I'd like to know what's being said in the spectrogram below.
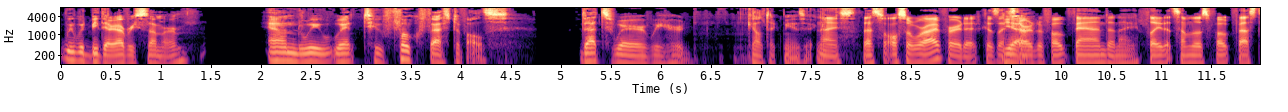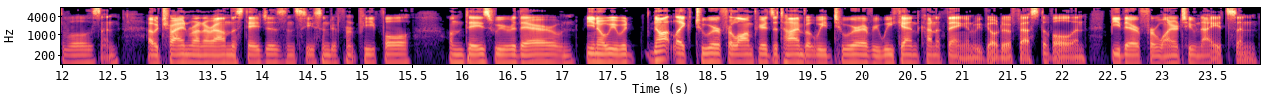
we would be there every summer. And we went to folk festivals. That's where we heard Celtic music. Nice. That's also where I've heard it because I Yeah. started a folk band and I played at some of those folk festivals and I would try and run around the stages and see some different people on the days we were there. And, you know, we would not like tour for long periods of time, but we'd tour every weekend kind of thing and we'd go to a festival and be there for one or two nights. And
